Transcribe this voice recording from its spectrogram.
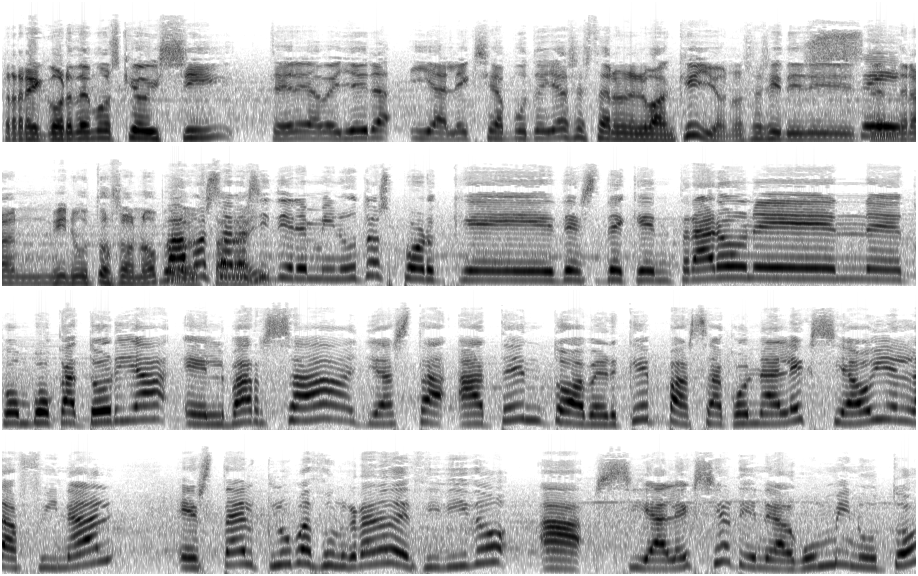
Recordemos que hoy sí, Tere Abellera y Alexia Putellas están en el banquillo. No sé si Sí. tendrán minutos o no, pero Vamos a ver ahí. si tienen minutos porque desde que entraron en eh, convocatoria el Barça ya está atento a ver qué pasa con Alexia hoy en la final. Está el club azulgrana decidido a si Alexia tiene algún minuto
